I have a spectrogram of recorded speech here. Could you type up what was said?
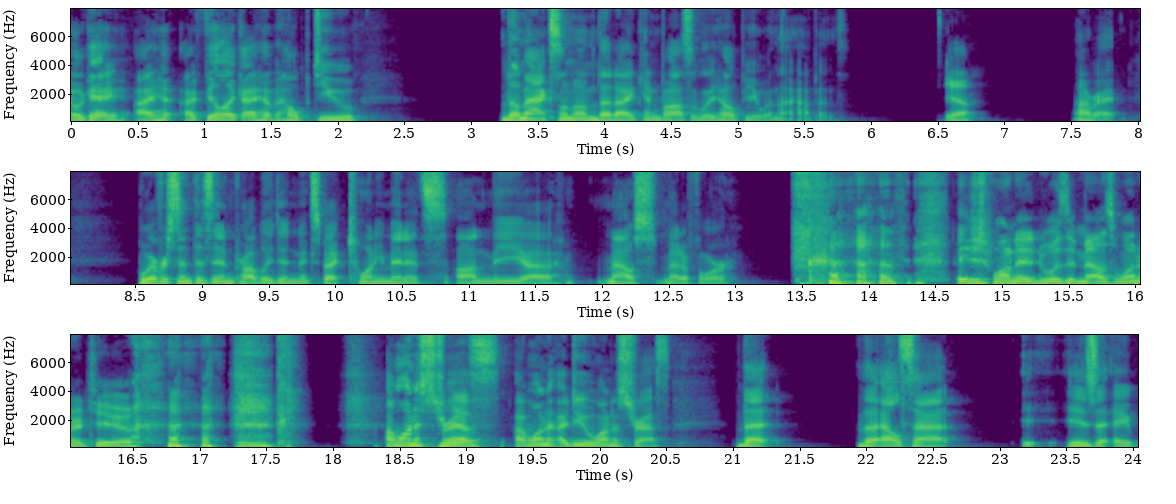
okay, I I feel like I have helped you the maximum that I can possibly help you when that happens. Yeah. All right. Whoever sent this in probably didn't expect 20 minutes on the uh, mouse metaphor. they just wanted, was it mouse one or two? I want to stress. I want. I do want to stress that the LSAT is a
